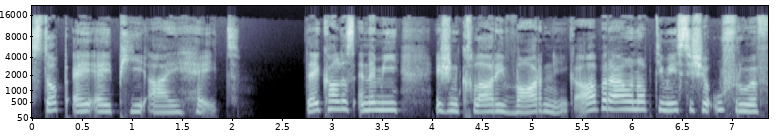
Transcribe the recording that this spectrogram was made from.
Stop AAPI Hate. Us Enemy ist eine klare Warnung, aber auch ein optimistischer Aufruf,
